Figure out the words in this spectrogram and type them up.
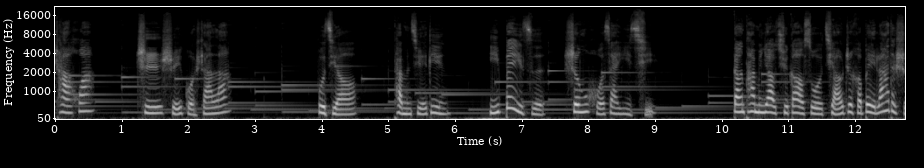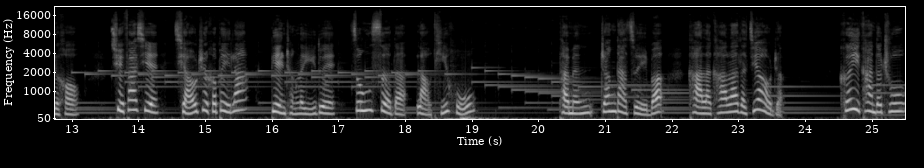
插花、吃水果沙拉。不久，他们决定一辈子生活在一起。当他们要去告诉乔治和贝拉的时候，却发现乔治和贝拉变成了一对棕色的老鹈鹕。他们张大嘴巴，咔啦咔啦地叫着，可以看得出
